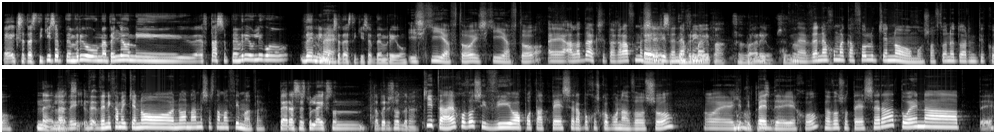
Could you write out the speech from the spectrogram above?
εξεταστική Σεπτεμβρίου να τελειώνει 7 Σεπτεμβρίου λίγο δεν είναι Ναι. εξεταστική Σεπτεμβρίου. Ισχύει αυτό, ισχύει αυτό. Ε, αλλά εντάξει, τα γράφουμε σε Ε, σερί. Δεν Σεπτεμβρίου έχουμε... είπα. Φεβρουαρίου, συγγνώμη. Ναι, δεν έχουμε καθόλου κενό όμως. Αυτό είναι το αρνητικό. Ναι, δηλαδή εντάξει. δε- δεν είχαμε κενό ενώ ανάμεσα στα μαθήματα. Πέρασες τουλάχιστον τα περισσότερα. Κοίτα, έχω δώσει δύο από τα τέσσερα που έχω σκοπό να δώσω. Ε, γιατί τέσσερα. πέντε έχω. Θα δώσω τέσσερα. Το ένα. Ε,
